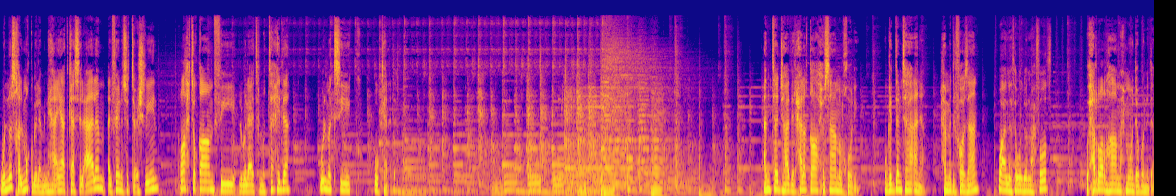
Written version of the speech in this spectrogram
والنسخة المقبلة من نهائيات كأس العالم 2026 راح تقام في الولايات المتحدة والمكسيك وكندا. أنتج هذه الحلقة حسام الخولي وقدمتها أنا محمد الفوزان وأنا ثمود بن محفوظ. وحررها محمود أبو ندى.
